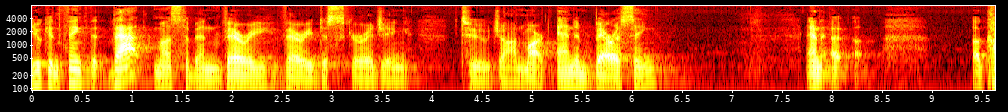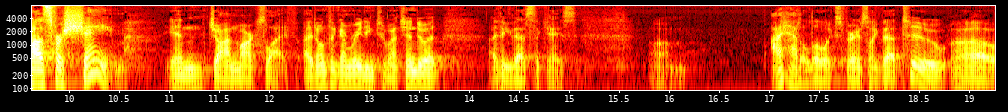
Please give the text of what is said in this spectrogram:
you can think that that must have been very, very discouraging to John Mark and embarrassing and a, a, cause for shame in John Mark's life. I don't think I'm reading too much into it. I think that's the case. Um, I had a little experience like that too. Uh,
